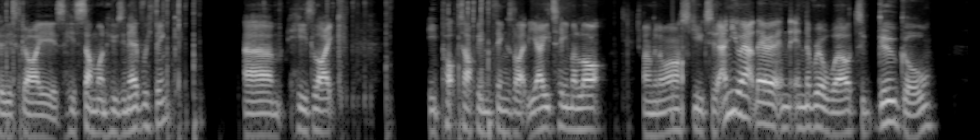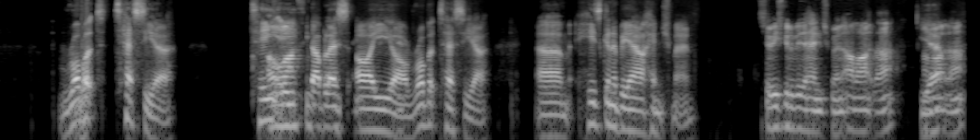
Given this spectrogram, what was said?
who this guy is. He's someone who's in everything. Um, he's like he popped up in things like the A Team a lot. I'm going to ask you to, and you out there in in the real world, to Google Robert Tessier, T Oh, I E S I E R, Robert Tessier. Um, he's going to be our henchman. So he's going to be the henchman. I like that. I Yeah. like that.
